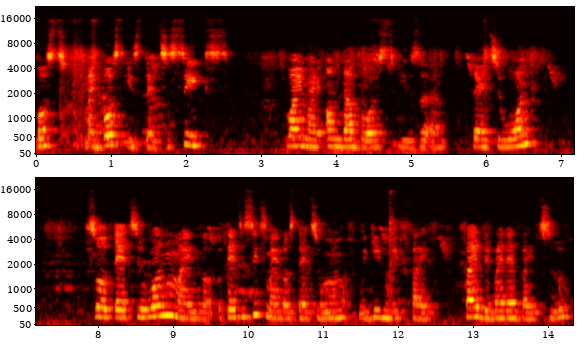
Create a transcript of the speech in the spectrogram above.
bust my bust is 36 while my under bust is uh, 31 so 31 minus 36 minus 31 will give me 5 5 divided by 2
